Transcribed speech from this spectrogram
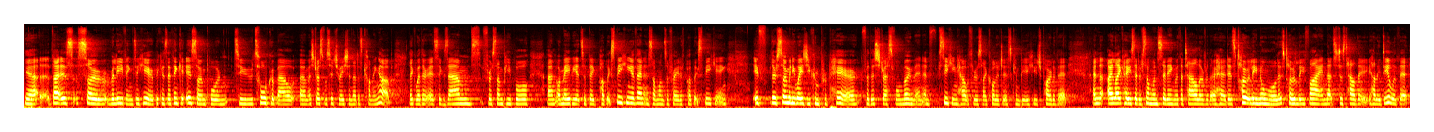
Yeah, that is so relieving to hear because I think it is so important to talk about um, a stressful situation that is coming up, like whether it's exams for some people, um, or maybe it's a big public speaking event and someone's afraid of public speaking. If there's so many ways you can prepare for this stressful moment, and seeking help through a psychologist can be a huge part of it. And I like how you said if someone's sitting with a towel over their head, it's totally normal, it's totally fine. That's just how they how they deal with it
